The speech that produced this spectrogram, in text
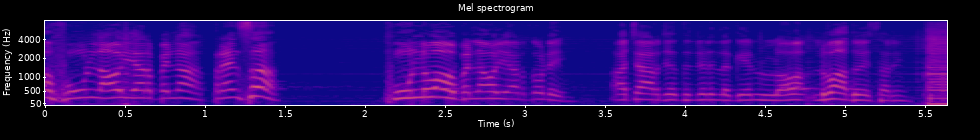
ਉਹ ਫੋਨ ਲਾਓ ਯਾਰ ਪਹਿਲਾਂ ਪ੍ਰਿੰਸ। ਫੋਨ ਲਵਾਓ ਪਹਿਲਾਂ ਉਹ ਯਾਰ ਤੁਹਾਡੇ। ਆ ਚਾਰਜਰ ਤੇ ਜਿਹੜੇ ਲੱਗੇ ਲਵਾ ਲਵਾ ਦਿਓ ਇਹ ਸਾਰੇ।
